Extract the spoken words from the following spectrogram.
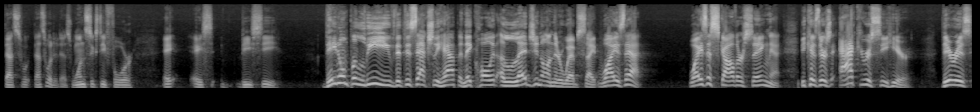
that's what, that's what it is 164 a, a, BC. They don't believe that this actually happened. They call it a legend on their website. Why is that? Why is a scholar saying that? Because there's accuracy here. There is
